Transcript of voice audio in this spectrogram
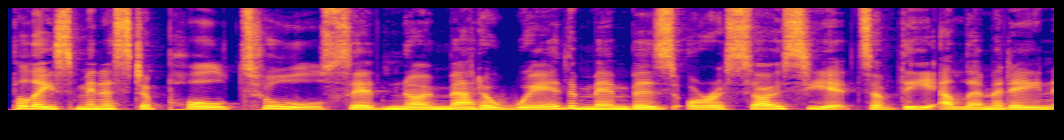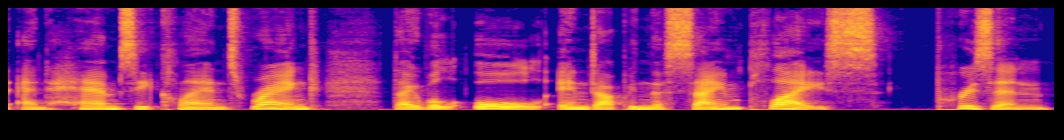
Police Minister Paul Toole said no matter where the members or associates of the Alameddine and Hamzy clans rank, they will all end up in the same place prison.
